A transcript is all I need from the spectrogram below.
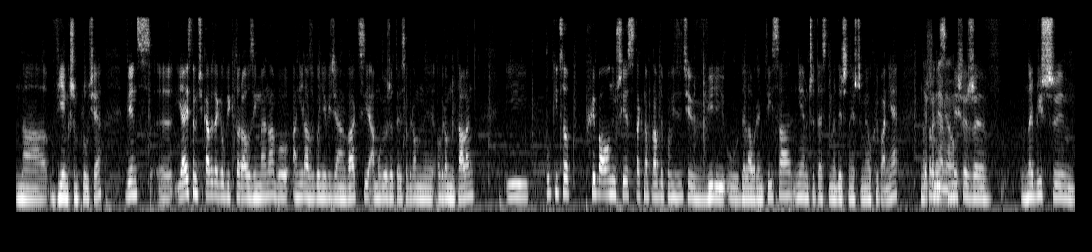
na większym plusie. Więc y, ja jestem ciekawy tego Wiktora Ozimena, bo ani razu go nie widziałem w akcji, a mówią, że to jest ogromny, ogromny talent. I póki co chyba on już jest tak naprawdę po wizycie w willi u De Laurentisa. Nie wiem, czy testy medyczne jeszcze miał, chyba nie. Natomiast nie myślę, że w, w najbliższym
